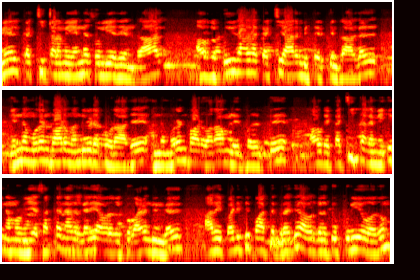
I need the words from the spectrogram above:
மேல் கட்சி தலைமை என்ன சொல்லியது என்றால் அவர்கள் புதிதாக கட்சி ஆரம்பித்திருக்கின்றார்கள். எந்த முரண்பாடும் வந்துவிடக்கூடாது. அந்த முரண்பாடு வராமல் இருப்பதற்கு அவருடைய கட்சி தலைமைக்கு நம்முடைய சட்ட நகல்களை அவர்களுக்கு வழங்குங்கள். அதை படித்து பார்த்த பிறகு அவர்களுக்கு புரிய வரும்.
